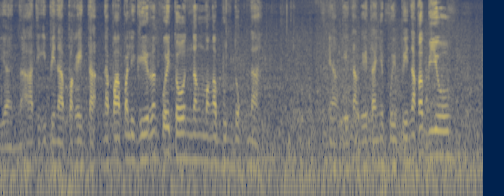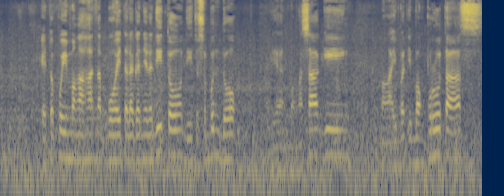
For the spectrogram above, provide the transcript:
Yan na ating ipinapakita. Napapaligiran po ito ng mga bundok na. Yan, kitang-kita nyo po yung pinaka-view. Ito po yung mga hanap buhay talaga nila dito, dito sa bundok. Yan, mga saging, mga iba't ibang prutas.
